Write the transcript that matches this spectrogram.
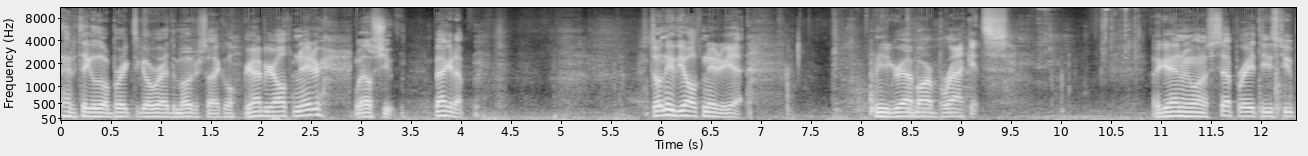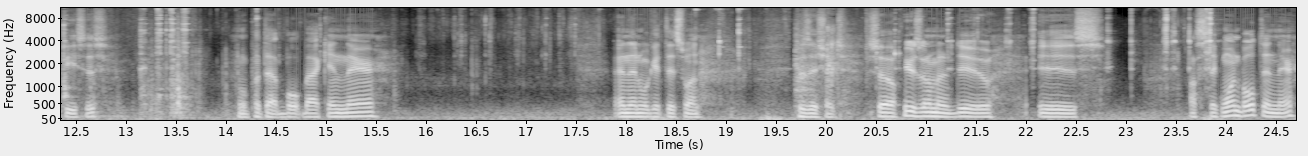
I had to take a little break to go ride the motorcycle. Grab your alternator. Well, shoot. Back it up. Don't need the alternator yet. We need to grab our brackets. Again, we want to separate these two pieces. We'll put that bolt back in there. And then we'll get this one positioned. So here's what I'm gonna do is I'll stick one bolt in there.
